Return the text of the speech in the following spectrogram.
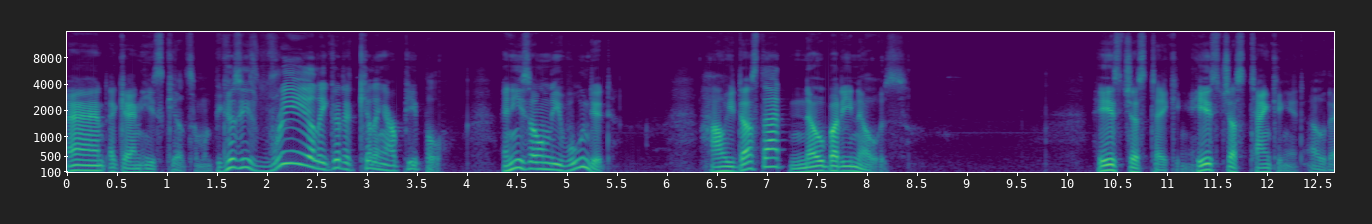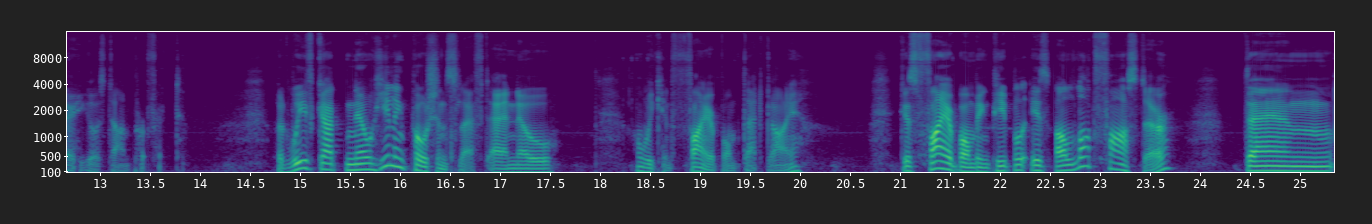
And again, he's killed someone. Because he's really good at killing our people. And he's only wounded. How he does that, nobody knows. He's just taking, he's just tanking it. Oh, there he goes down. Perfect. But we've got no healing potions left. And no... Oh, we can firebomb that guy. Because firebombing people is a lot faster than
